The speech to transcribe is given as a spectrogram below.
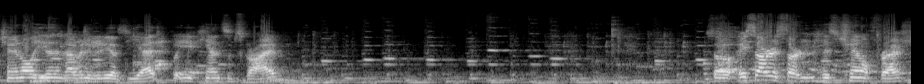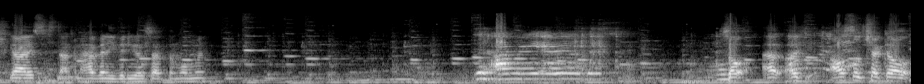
channel. He doesn't have any videos yet, but you can subscribe. So A Star is starting his channel fresh, guys. He's not gonna have any videos at the moment. There's an armory area of this. So uh, also check out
